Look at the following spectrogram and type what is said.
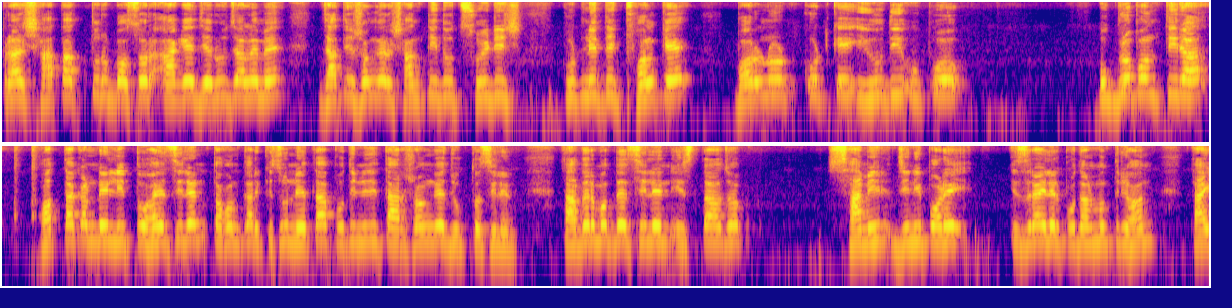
প্রায় সাতাত্তর বছর আগে জেরুজালেমে জাতিসংঘের শান্তিদূত সুইডিশ কূটনীতিক ফলকে বর্ণকোটকে ইহুদি উপ উগ্রপন্থীরা হত্যাকাণ্ডে লিপ্ত হয়েছিলেন। তখনকার কিছু নেতা প্রতিনিধি তার সঙ্গে যুক্ত ছিলেন। তাদের মধ্যে ছিলেন ইস্তাজক সামির, যিনি পরে ইসরায়েলের প্রধানমন্ত্রী হন। তাই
